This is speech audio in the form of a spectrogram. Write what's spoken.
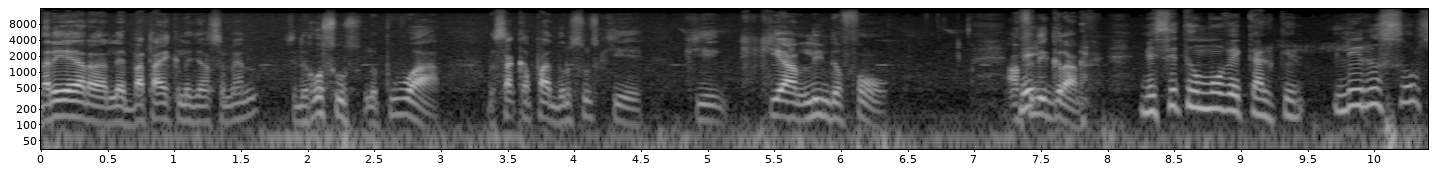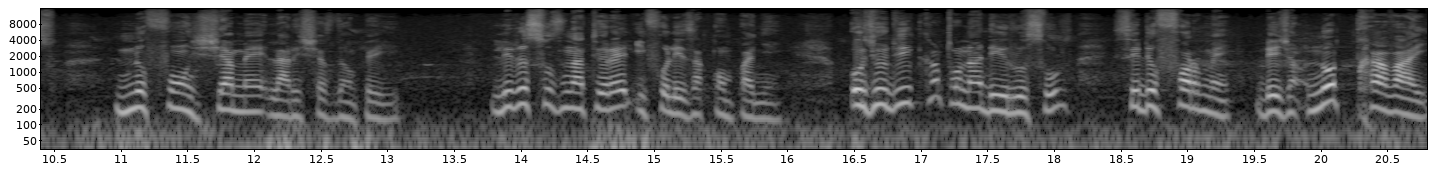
derrière euh, les batailles que les gens se mènent, c'est des ressources, le pouvoir de s'accaparer de ressources qui est, qui, qui est en ligne de fond, en Mais- filigrane. Mais c'est un mauvais calcul. Les ressources ne font jamais la richesse d'un pays. Les ressources naturelles, il faut les accompagner. Aujourd'hui, quand on a des ressources, c'est de former des gens. Notre travail,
